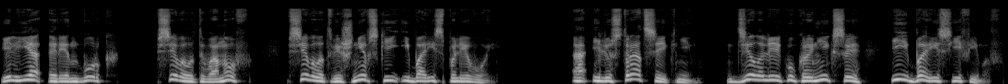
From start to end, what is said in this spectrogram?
Илья Эренбург, Всеволод Иванов, Всеволод Вишневский и Борис Полевой. А иллюстрации к ним делали Кукрыниксы и Борис Ефимов.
